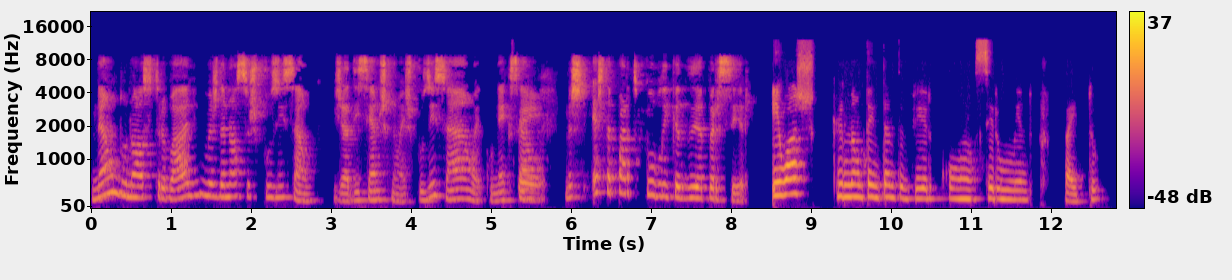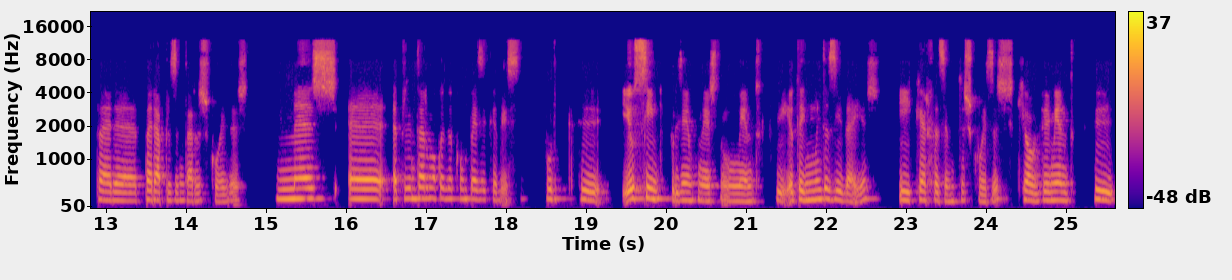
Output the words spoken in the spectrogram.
não do nosso trabalho, mas da nossa exposição. Já dissemos que não é exposição, é conexão, Sim. mas esta parte pública de aparecer. Eu acho que não tem tanto a ver com ser o momento perfeito para, para apresentar as coisas mas uh, apresentar uma coisa com pés e cabeça. Porque eu sinto, por exemplo, neste momento, que eu tenho muitas ideias e quero fazer muitas coisas, que obviamente que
